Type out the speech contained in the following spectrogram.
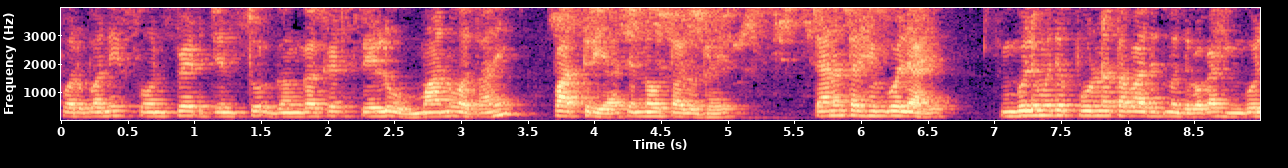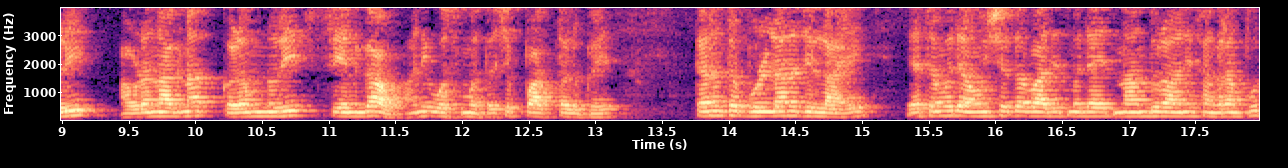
परभणी सोनपेठ जिंतूर गंगाखेड सेलू मानवत आणि पात्री असे नऊ तालुके आहेत. त्यानंतर हिंगोली आहे. हिंगोलीमध्ये पूर्णता बाधितमध्ये. बघा हिंगोली आवडा नागनाथ कळमनुरी सेनगाव आणि वसमत असे पाच तालुके आहेत. त्यानंतर बुलढाणा जिल्हा आहे. याच्यामध्ये अंशता बाधितमध्ये आहेत नांदुरा आणि संग्रामपूर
